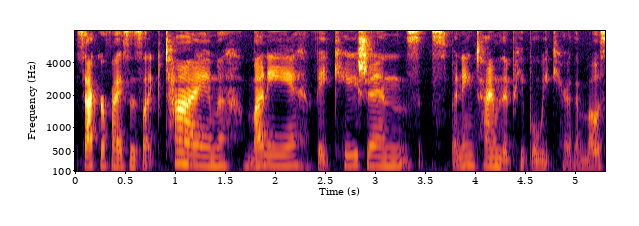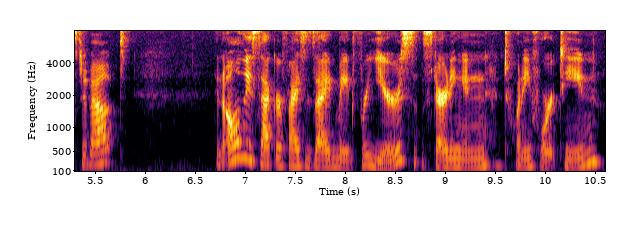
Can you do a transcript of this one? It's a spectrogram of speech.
Sacrifices like time, money, vacations, spending time with the people we care the most about. And all these sacrifices I had made for years, starting in 2014.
